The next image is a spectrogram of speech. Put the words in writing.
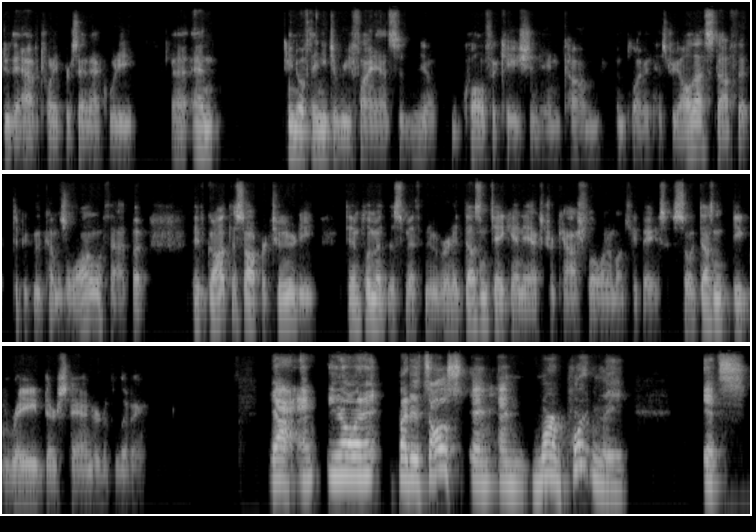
Do they have 20% equity? Uh, and you know, if they need to refinance, you know, qualification, income, employment history, all that stuff that typically comes along with that. But they've got this opportunity to implement the Smith maneuver and it doesn't take any extra cash flow on a monthly basis. So it doesn't degrade their standard of living. Yeah. And, you know, and it, but it's also, and, and more importantly, it's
